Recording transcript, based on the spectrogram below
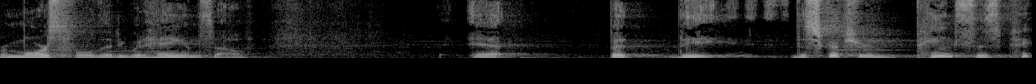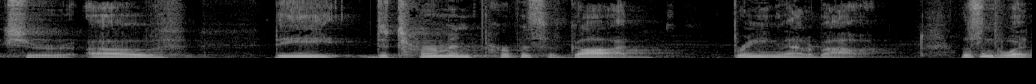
remorseful that he would hang himself. It, eh, but the, the scripture paints this picture of the determined purpose of God bringing that about. Listen to what,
